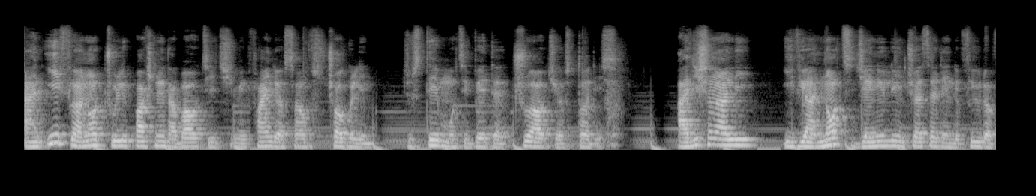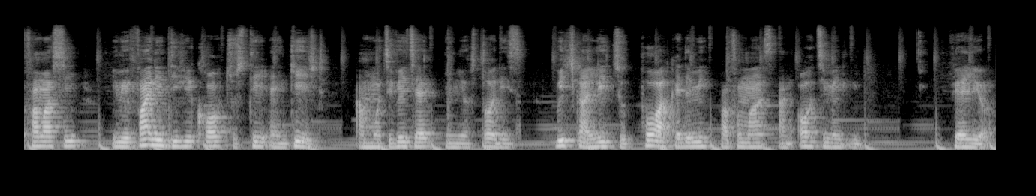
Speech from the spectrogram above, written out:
And if you are not truly passionate about it, you may find yourself struggling to stay motivated throughout your studies. Additionally, if you are not genuinely interested in the field of pharmacy, you may find it difficult to stay engaged and motivated in your studies, which can lead to poor academic performance and ultimately failure.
